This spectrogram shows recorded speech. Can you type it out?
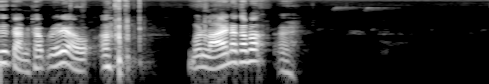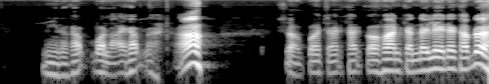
คือกันครับเลยได้เอาเอาบนหลายนะครับเนาะอะนี่นะครับบนหลายครับอะเอาชอบก็จัดคัดก็ผ่านกันได้เลยนะครับเด้อ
